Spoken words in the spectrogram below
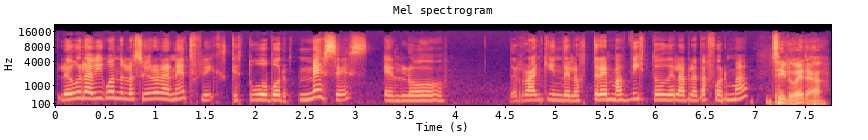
Luego la vi cuando lo subieron a Netflix, que estuvo por meses en los rankings de los tres más vistos de la plataforma. Sí, lo era.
